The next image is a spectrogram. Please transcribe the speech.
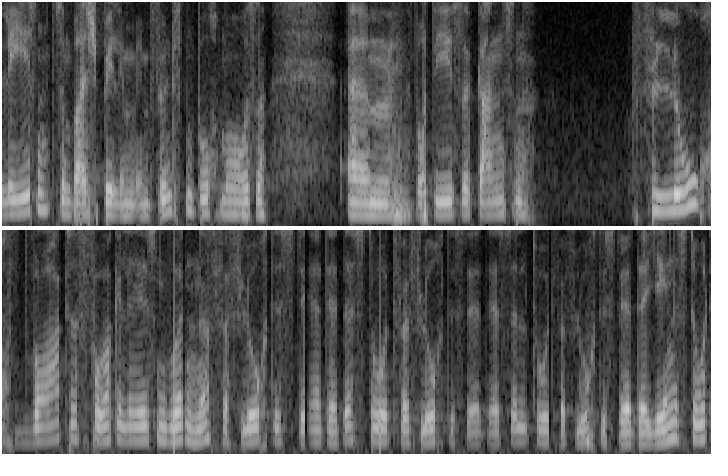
lesen zum Beispiel im, im fünften Buch Mose, ähm, wo diese ganzen Fluchworte vorgelesen wurden. Ne? Verflucht ist der, der das tut, verflucht ist der, der das tut, verflucht ist der, der jenes tut.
